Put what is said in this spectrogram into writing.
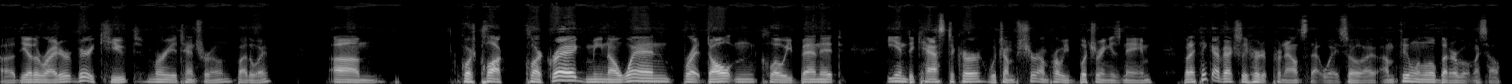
uh, the other writer, very cute, Maria Tancharoen, by the way. Um, of course, Clark, Clark Gregg, Ming-Na Wen, Brett Dalton, Chloe Bennet, Ian De Caestecker, which I'm sure I'm probably butchering his name, but I think I've actually heard it pronounced that way, so I, I'm feeling a little better about myself.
